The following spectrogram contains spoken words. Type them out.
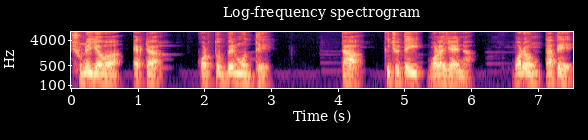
শুনে যাওয়া একটা কর্তব্যের মধ্যে, তা কিছুতেই বলা যায় না। বরং তাতে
